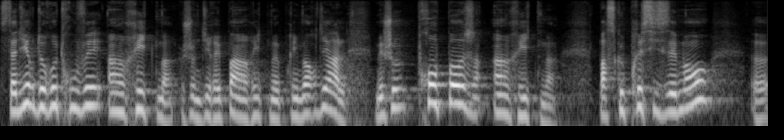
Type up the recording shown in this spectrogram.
C'est-à-dire de retrouver un rythme, je ne dirais pas un rythme primordial, mais je propose un rythme. Parce que précisément, euh,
